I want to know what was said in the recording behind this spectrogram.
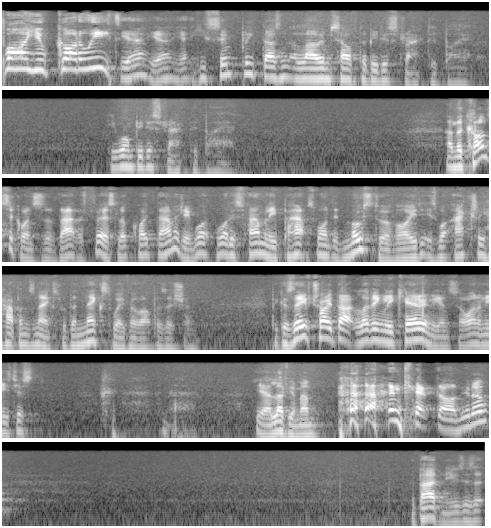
boy, you've got to eat. Yeah, yeah, yeah. He simply doesn't allow himself to be distracted by it. He won't be distracted by it. And the consequences of that at first look quite damaging. What, what his family perhaps wanted most to avoid is what actually happens next with the next wave of opposition. Because they've tried that lovingly, caringly and so on, and he's just, yeah, I love you, mum, and kept on, you know? The bad news is that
